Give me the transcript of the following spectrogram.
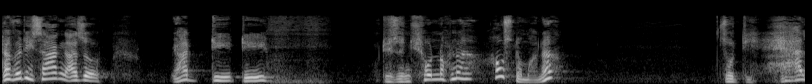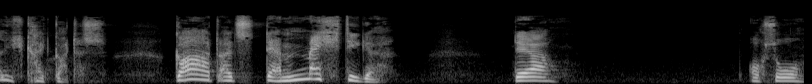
Da würde ich sagen, also, ja, die, die, die sind schon noch eine Hausnummer, ne? So die Herrlichkeit Gottes. Gott als der Mächtige, der auch so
